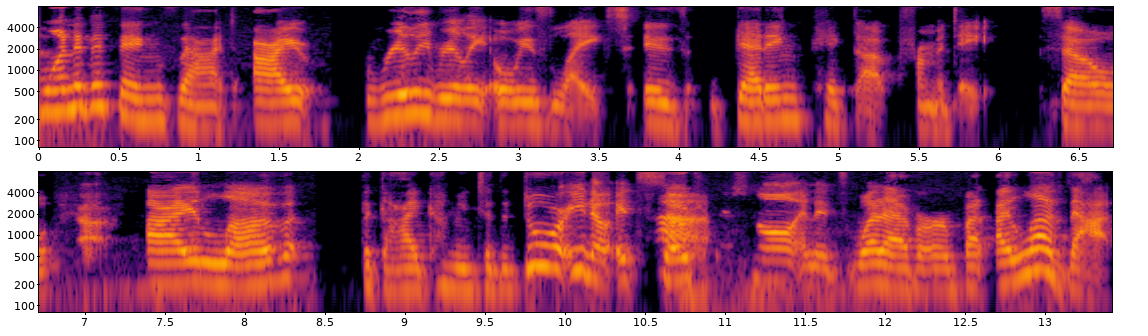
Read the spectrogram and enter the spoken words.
one of the things that I really, really always liked is getting picked up from a date. So yeah. I love the guy coming to the door. You know, it's so yeah. traditional and it's whatever, but I love that.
